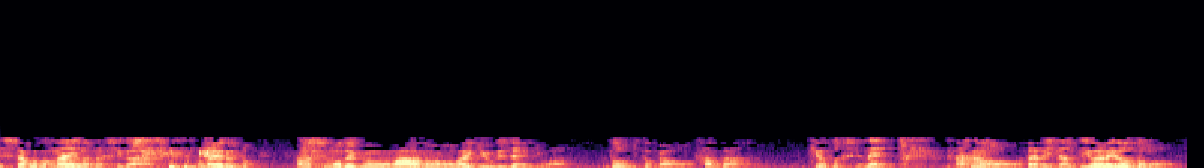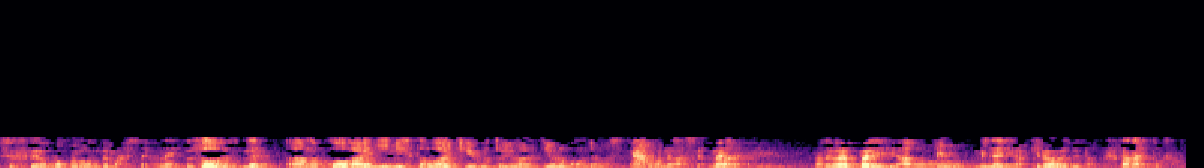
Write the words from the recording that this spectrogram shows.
出世したことのない私が答えると。あの、下出君は、あの、Y キューブ時代には、同期とかを散々蹴落としてね、あの、誰になんて言われようとも出世を目論んでましたよね。そうですね。あの後輩にミスター Y キューブと言われて喜んでました。喜んでましたよね。はいあれはやっぱり、あの、みんなには嫌われてたんですか、内藤さん。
